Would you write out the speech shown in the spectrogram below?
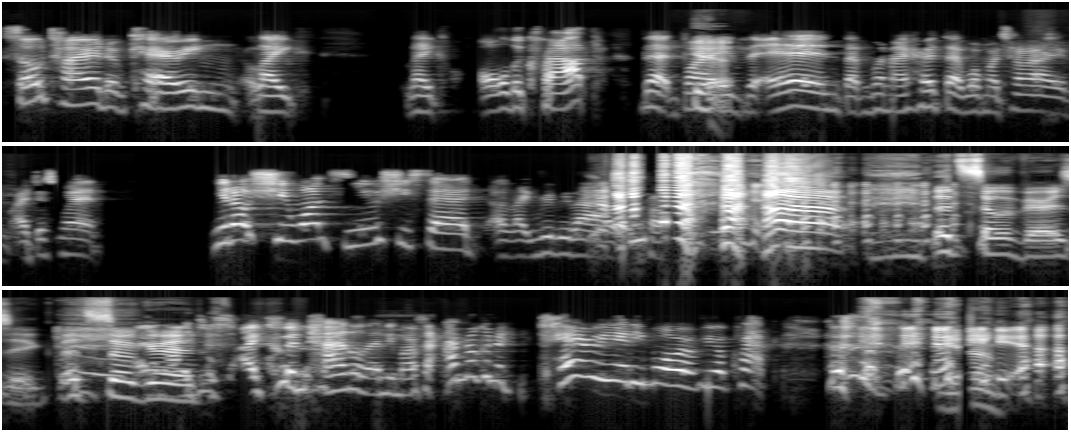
so tired of carrying like like all the crap that by Yeah. the end, that when I heard that one more time, I just went, you know, she wants you. She said, uh, like really loud. That's so embarrassing. That's so And I good. just I couldn't handle it anymore. I was like, I'm not gonna carry any more of your crap. so yeah.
